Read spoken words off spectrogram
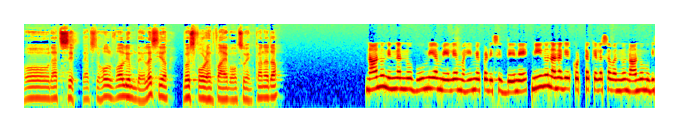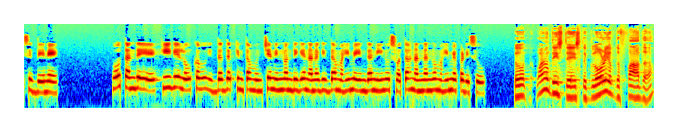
Oh, that's it. That's the whole volume there. Let's hear verse 4 and 5 also in Kannada. ನಾನು ನಿನ್ನನ್ನು ಭೂಮಿಯ ಮೇಲೆ ಮಹಿಮೆಪಡಿಸಿದ್ದೇನೆ ನೀನು ನನಗೆ ಕೊಟ್ಟ ಕೆಲಸವನ್ನು ನಾನು ಮುಗಿಸಿದ್ದೇನೆ ಓ ತಂದೆಯೇ ಹೀಗೆ ಲೋಕವು ಇದ್ದದ್ದಕ್ಕಿಂತ ಮುಂಚೆ ನಿನ್ನೊಂದಿಗೆ ನನಗಿದ್ದ ಮಹಿಮೆಯಿಂದ ನೀನು ಸ್ವತಃ ನನ್ನನ್ನು ಮಹಿಮೆಪಡಿಸು so, one of these days, the glory of the Father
